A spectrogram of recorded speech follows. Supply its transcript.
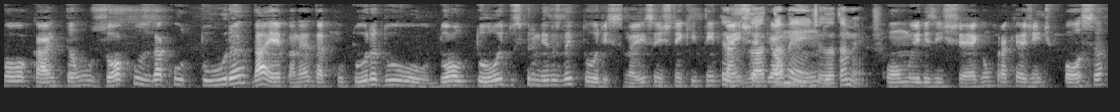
colocar então os óculos da cultura da época, né? Da cultura do, do autor e dos primeiros leitores. Não é isso? A gente tem que tentar enxergar o mundo exatamente. como eles enxergam para que a gente possa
